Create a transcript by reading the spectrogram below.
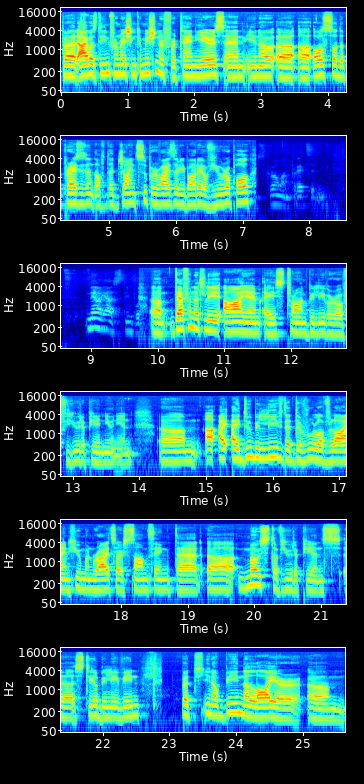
but I was the information commissioner for 10 years and you know uh, uh, also the president of the joint supervisory body of Europol. Um, definitely, I am a strong believer of European Union. Um, I, I, do believe that the rule of law and human rights are something that uh, most of Europeans uh, still believe in. But you know, being a lawyer, um,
